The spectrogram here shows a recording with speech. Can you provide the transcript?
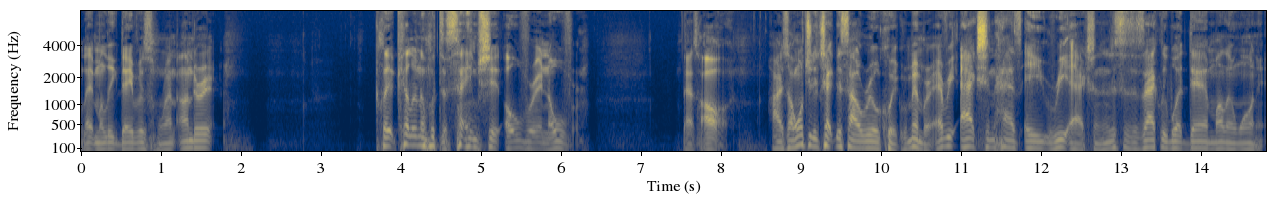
let Malik Davis run under it, killing him with the same shit over and over. That's hard. All right, so I want you to check this out real quick. Remember, every action has a reaction, and this is exactly what Dan Mullen wanted.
